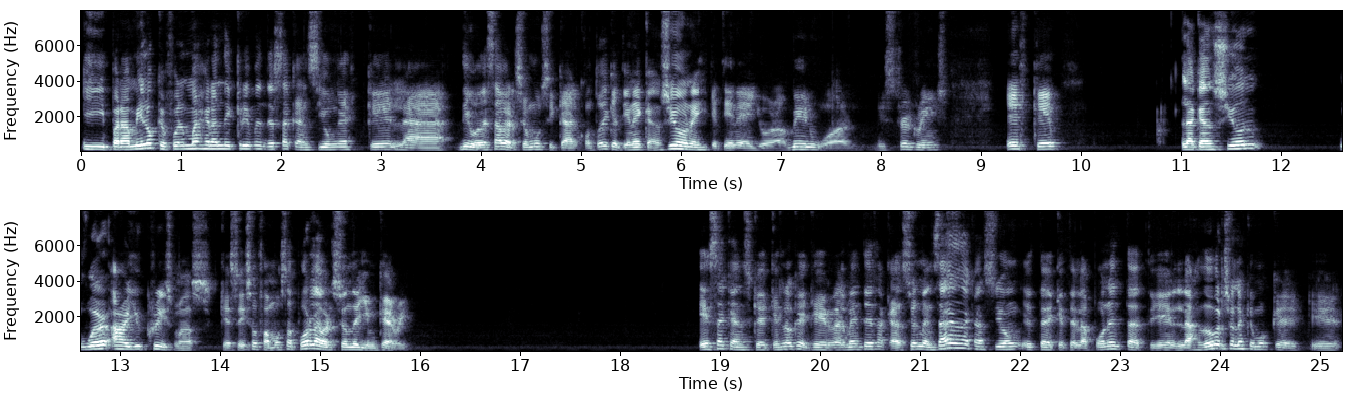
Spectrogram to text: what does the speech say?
Y para mí lo que fue el más grande crimen de esa canción es que la, digo, de esa versión musical, con todo y que tiene canciones y que tiene You're a Mean One, Mr. Grinch, es que la canción Where Are You Christmas, que se hizo famosa por la versión de Jim Carrey. Esa canción, que, es lo que, que realmente es la canción, el mensaje de la canción, este, que te la ponen, te- las dos versiones que, hemos, que, que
